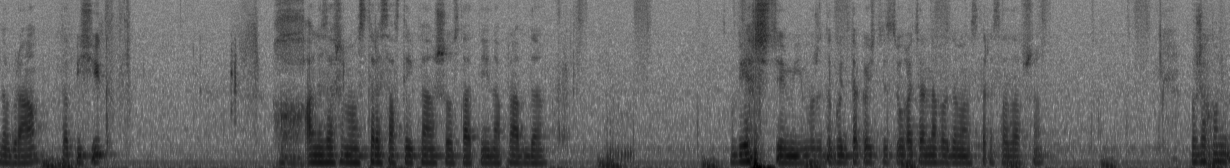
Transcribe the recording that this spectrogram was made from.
Dobra, zapisik. Och, ale zawsze mam stresa w tej planszy ostatniej, naprawdę. Wierzcie mi, może tego tak jakoś nie słuchać, ale naprawdę mam stresa zawsze. Może jak on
